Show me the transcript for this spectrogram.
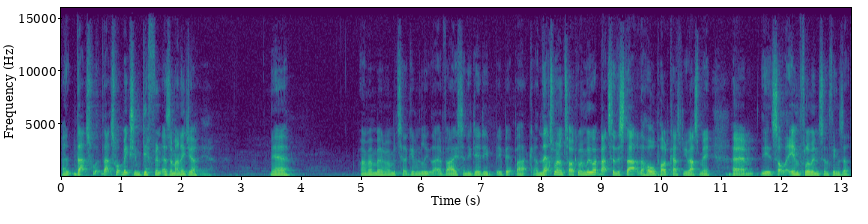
and that's what that's what makes him different as a manager. Yeah. Yeah. I remember, I remember t- giving Luke that advice, and he did. He, he bit back, and that's what I'm talking. When we went back to the start of the whole podcast, and you asked me um, the sort of influence and things. That,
